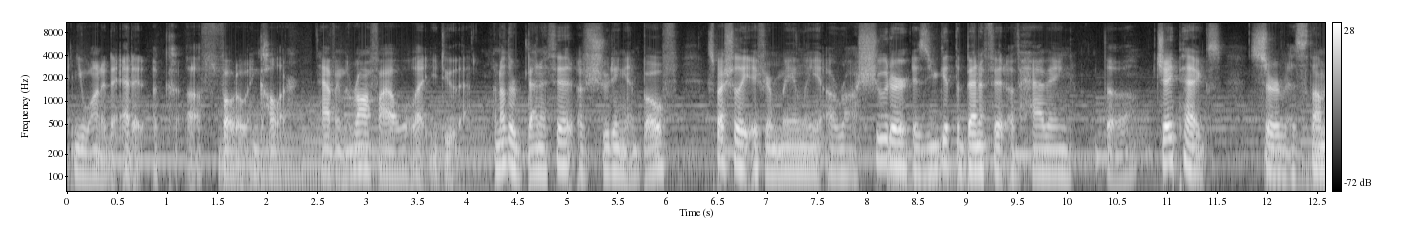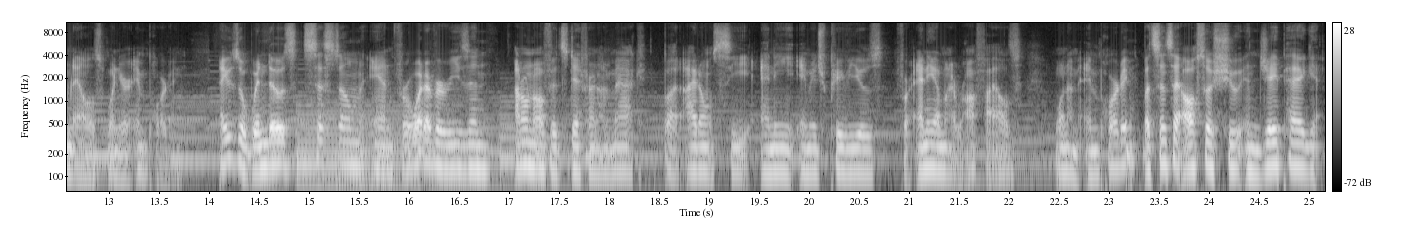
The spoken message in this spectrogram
and you wanted to edit a, a, photo in color. Having the RAW file will let you do that. Another benefit of shooting in both, especially if you're mainly a RAW shooter, is you get the benefit of having the JPEGs serve as thumbnails when you're importing. I use a Windows system and for whatever reason, I don't know if it's different on Mac, but I don't see any image previews for any of my RAW files when I'm importing. But since I also shoot in JPEG,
